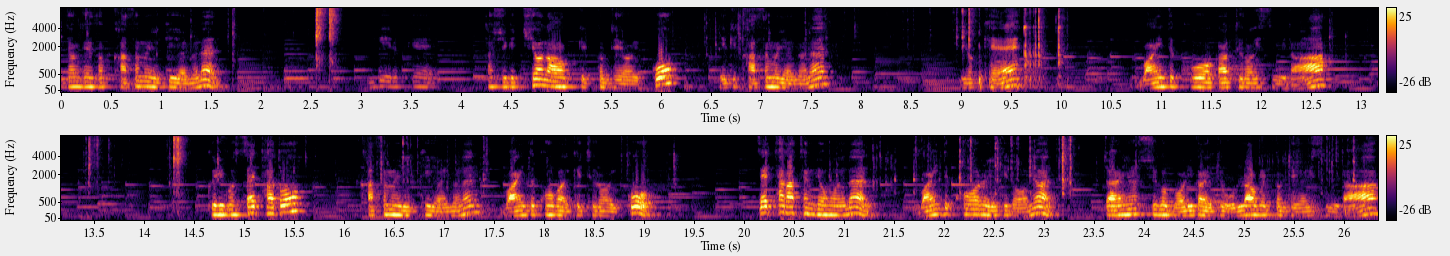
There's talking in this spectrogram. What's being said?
이 상태에서 가슴을 이렇게 열면은 이게 이렇게 다시 이렇게 튀어나오게끔 되어 있고 이렇게 가슴을 열면은 이렇게 마인드 코어가 들어 있습니다. 그리고 세타도 가슴을 이렇게 열면은 마인드 코어가 이렇게 들어 있고 세타 같은 경우에는 마인드 코어를 이렇게 넣으면 자 이런 식으로 머리가 이렇게 올라오게끔 되어 있습니다.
